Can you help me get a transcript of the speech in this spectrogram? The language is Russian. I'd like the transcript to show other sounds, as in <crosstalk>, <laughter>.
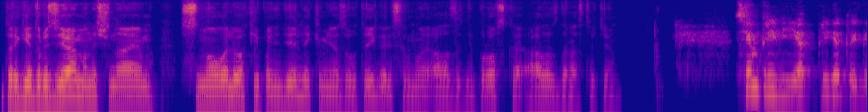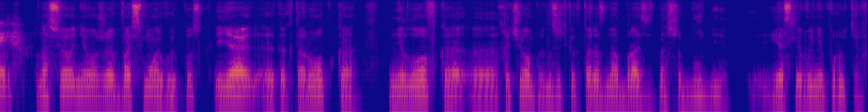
Дорогие друзья, мы начинаем снова легкие понедельники. Меня зовут Игорь, со мной Алла Заднепровская. Алла, здравствуйте. Всем привет! Привет, Игорь. У нас сегодня уже восьмой выпуск, и я э, как-то робко, неловко э, хочу вам предложить как-то разнообразить наши будни, если вы не против.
